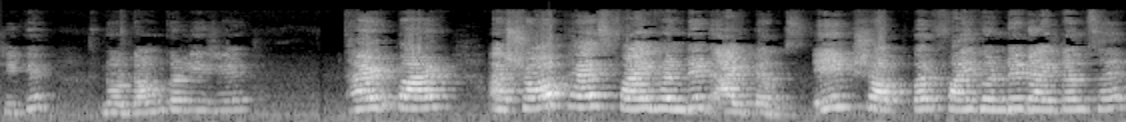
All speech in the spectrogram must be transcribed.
ठीक है? नोट डाउन कर लीजिए। Third part a shop has 500 items एक शॉप पर 500 आइटम्स है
